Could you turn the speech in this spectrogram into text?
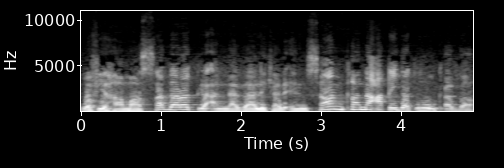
وفيها ما صدرت لأن ذلك الإنسان كان عقيدته كذا.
